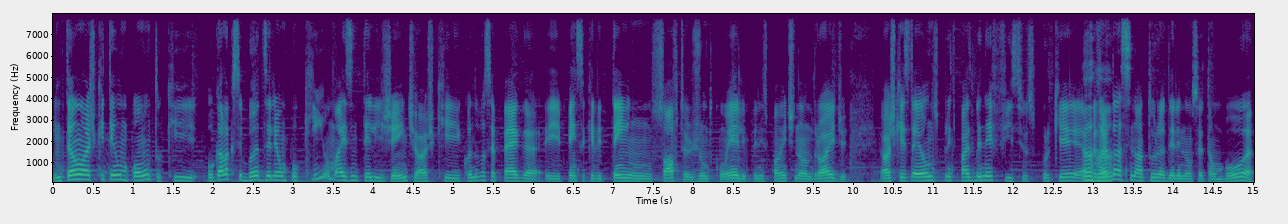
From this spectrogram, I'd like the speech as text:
Então, eu acho que tem um ponto que o Galaxy Buds ele é um pouquinho mais inteligente. Eu acho que quando você pega e pensa que ele tem um software junto com ele, principalmente no Android, eu acho que esse daí é um dos principais benefícios, porque apesar Aham. da assinatura dele não ser tão boa,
